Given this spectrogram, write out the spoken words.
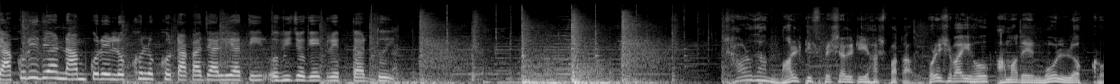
চাকুরি দেওয়ার নাম করে লক্ষ লক্ষ টাকা জালিয়াতির অভিযোগে গ্রেপ্তার দুই। সারদা মাল্টি স্পেশালিটি হাসপাতাল পরিষেবাই হোক আমাদের মূল লক্ষ্য।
